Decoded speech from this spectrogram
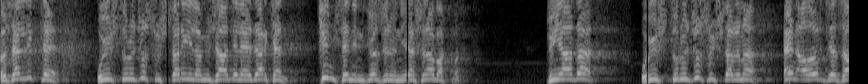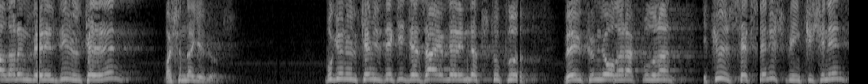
Özellikle uyuşturucu suçlarıyla mücadele ederken kimsenin gözünün yaşına bakmadık. Dünyada uyuşturucu suçlarına en ağır cezaların verildiği ülkelerin başında geliyoruz. Bugün ülkemizdeki cezaevlerinde tutuklu ve hükümlü olarak bulunan 283 bin kişinin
